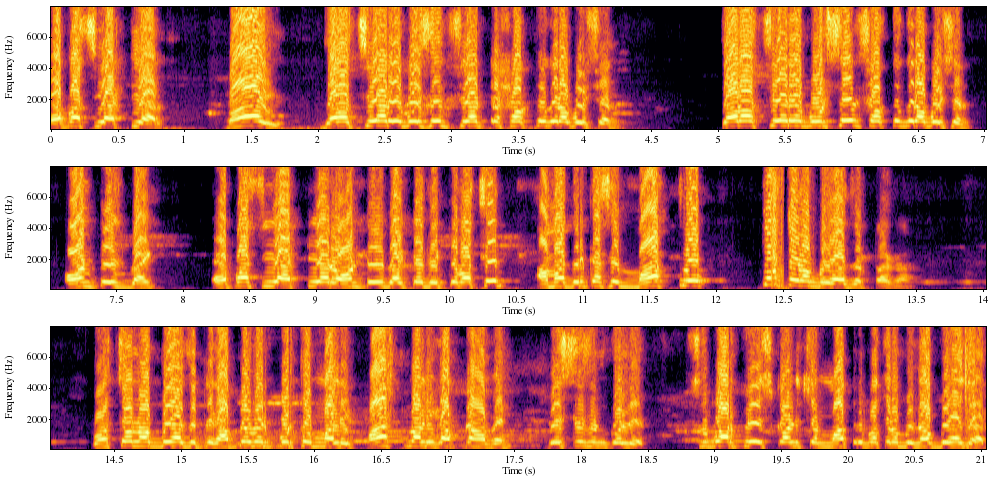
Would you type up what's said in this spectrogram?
অ্যাপাচি আটটিয়ার ভাই, যারা চেয়ারে বসেন চেয়ারটা শক্ত করে বসেন। যারা চেয়ারে বসছেন শক্ত করে বসেন অন টেস্ট বাইক অ্যাপাচি আর আরটিআর অন টেস্ট বাইকটা দেখতে পাচ্ছেন, আমাদের কাছে মাত্র পঁচানব্বই হাজার টাকা। পঁচানব্বই হাজার টাকা আপনাদের প্রথম মালিক ফার্স্ট মালিক আপনি হবেন। রেজিস্ট্রেশন করলে সুপার ফ্রেশ কন্ডিশন মাত্র পঁচানব্বই, নব্বই হাজার।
